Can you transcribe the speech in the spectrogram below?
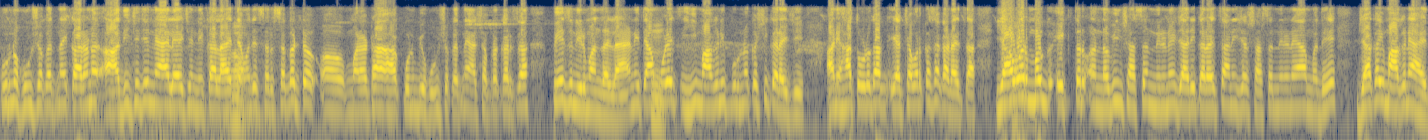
पूर्ण होऊ शकत नाही. कारण आधीचे जे न्यायालयाचे निकाल आहेत. त्यामध्ये सरसगट अ, मराठा हा कुणबी होऊ शकत नाही अशा प्रकारचा पेज निर्माण झालेला आहे. आणि त्यामुळेच ही मागणी पूर्ण कशी करायची आणि हा तोडगा याच्यावर कसा काढायचा यावर मग एकतर नवीन शासन निर्णय जारी करायचा आणि ज्या शासन निर्णयामध्ये ज्या काही मागण्या आहेत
